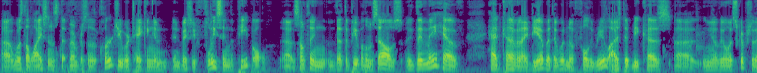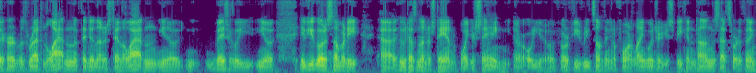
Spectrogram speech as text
uh, was the license that members of the clergy were taking and, and basically fleecing the people. Uh, something that the people themselves they may have had kind of an idea, but they wouldn't have fully realized it because uh, you know the only scripture they heard was read in Latin. If they didn't understand the Latin, you know, basically, you know, if you go to somebody uh, who doesn't understand what you're saying, or, you know, or if you read something in a foreign language or you speak in tongues, that sort of thing,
